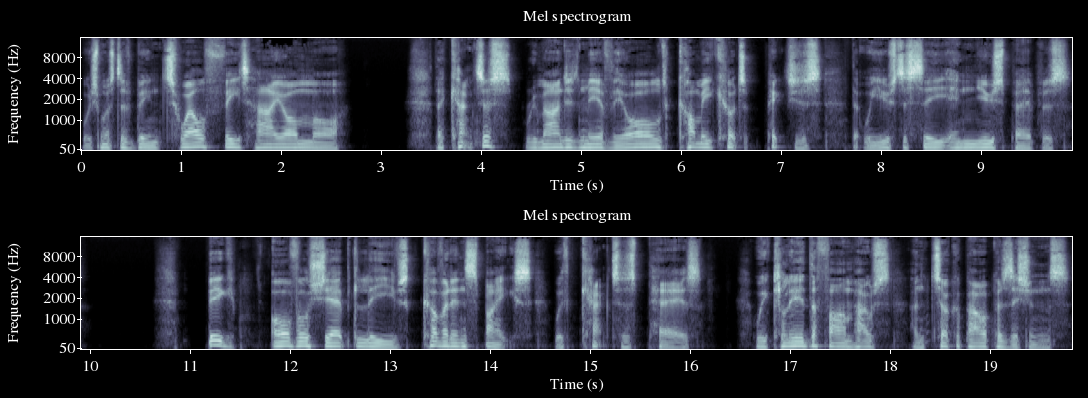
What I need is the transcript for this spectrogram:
which must have been 12 feet high or more. The cactus reminded me of the old commie cut pictures that we used to see in newspapers. Big oval shaped leaves covered in spikes with cactus pears. We cleared the farmhouse and took up our positions.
